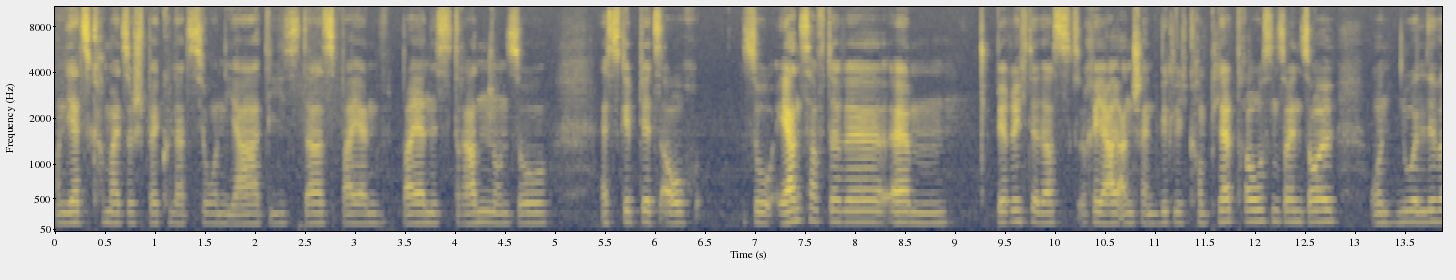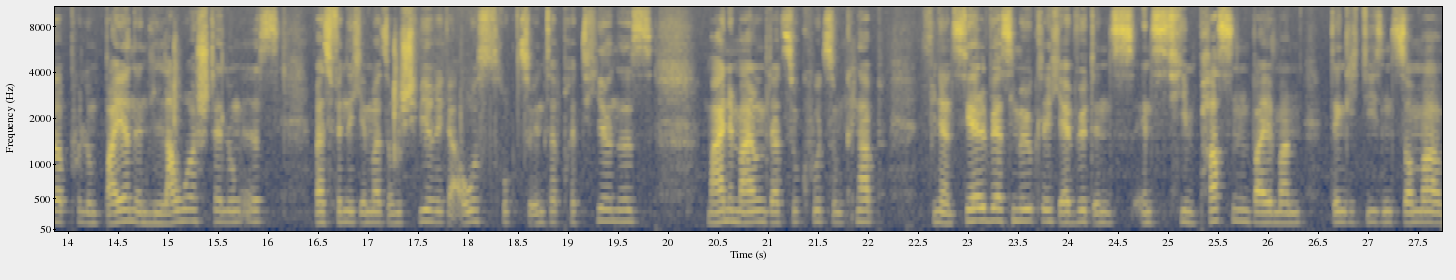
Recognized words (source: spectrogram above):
Und jetzt kommen halt so Spekulationen, ja, dies, das, Bayern, Bayern ist dran und so. Es gibt jetzt auch so ernsthaftere ähm, Berichte, dass Real anscheinend wirklich komplett draußen sein soll und nur Liverpool und Bayern in lauer Stellung ist, was finde ich immer so ein schwieriger Ausdruck zu interpretieren ist. Meine Meinung dazu kurz und knapp. Finanziell wäre es möglich, er wird ins, ins Team passen, weil man, denke ich, diesen Sommer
